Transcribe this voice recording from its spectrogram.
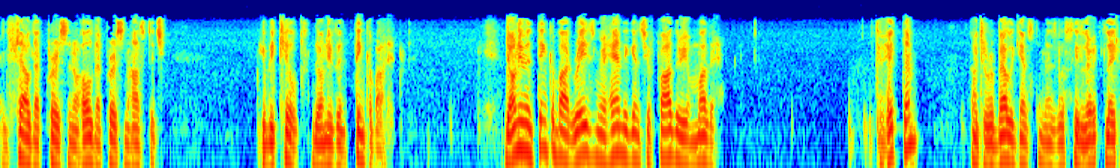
and sell that person or hold that person hostage. You'll be killed. Don't even think about it. Don't even think about raising your hand against your father or your mother to hit them or to rebel against them, as we'll see later.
